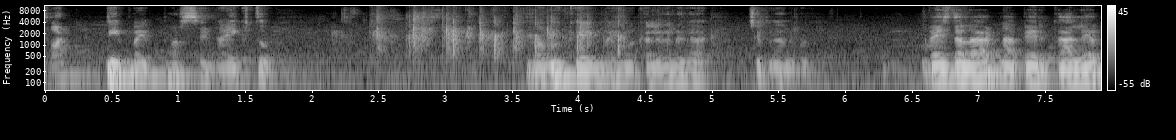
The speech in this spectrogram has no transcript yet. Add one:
ఫార్టీ ఫైవ్ పర్సెంట్ హైక్తో. ప్రభుకి మహిమ కలుగునుగా చెప్పినాను కూడా ప్రైజ్ ద లాడ్ నా పేరు కాలేవ్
